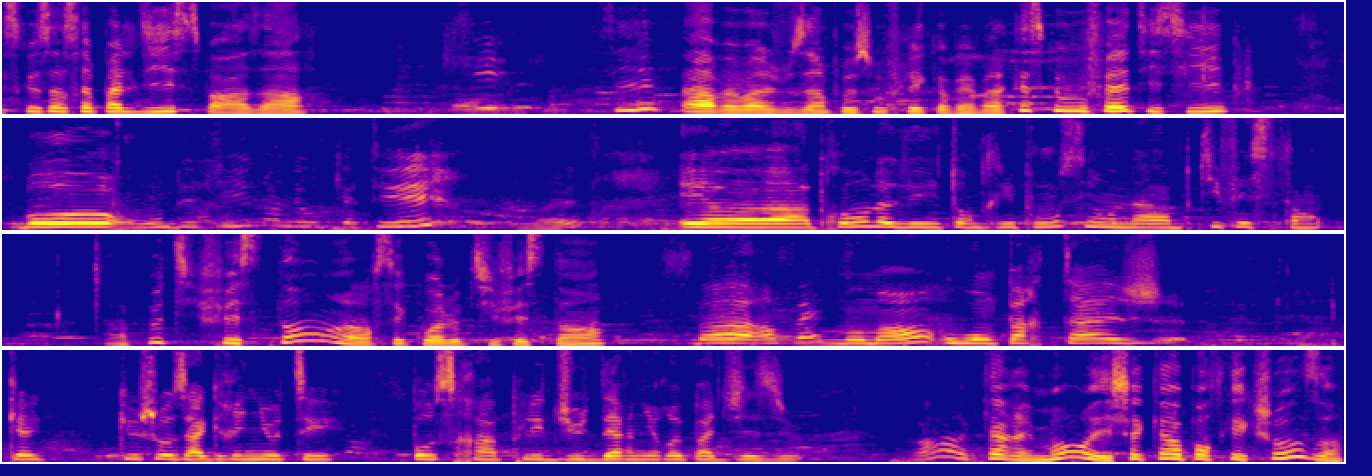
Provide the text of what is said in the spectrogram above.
Est-ce que ça serait pas le 10 par hasard Si Ah ben voilà, je vous ai un peu soufflé quand même. Alors qu'est-ce que vous faites ici Bon, on dessine, on est au KT. Ouais. Et euh, après, on a des temps de réponse et on a un petit festin. Un petit festin Alors c'est quoi le petit festin Bah, en fait, moment où on partage quelque chose à grignoter pour se rappeler du dernier repas de Jésus. Ah, carrément. Et chacun apporte quelque chose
